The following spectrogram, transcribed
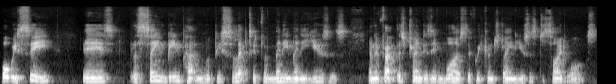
What we see is the same beam pattern would be selected for many, many users. And in fact, this trend is even worse if we constrain users to sidewalks.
